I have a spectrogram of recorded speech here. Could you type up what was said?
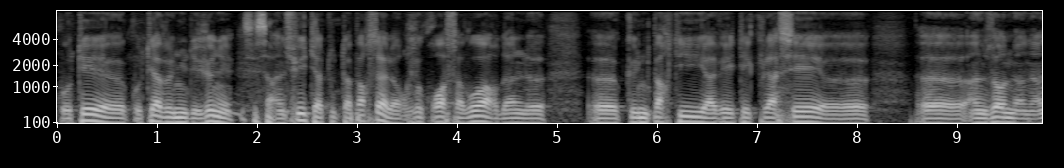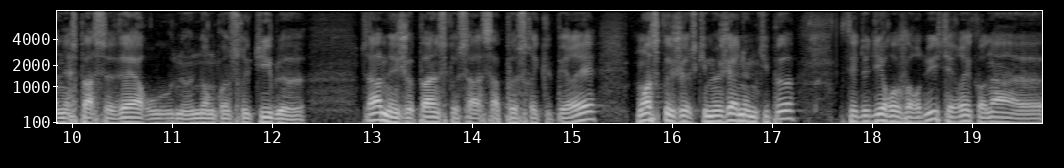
côté, côté avenue Déjeuner. C'est ça. Ensuite, il y a toute la parcelle. Alors, je crois savoir dans le, qu'une partie avait été classée euh, en zone, en, espace vert ou non constructible, ça, mais je pense que ça, ça peut se récupérer. Moi, ce, que je, ce qui me gêne un petit peu, c'est de dire aujourd'hui, c'est vrai qu'on a, euh,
